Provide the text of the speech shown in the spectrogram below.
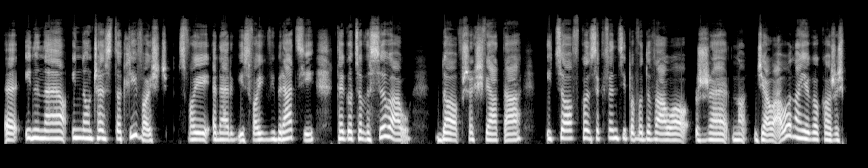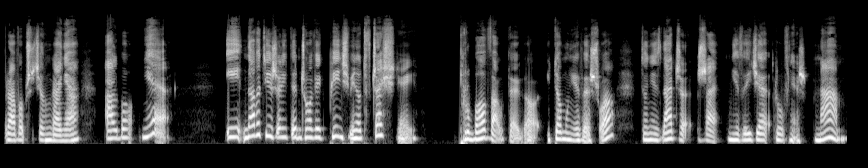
e, inne, inną częstotliwość swojej energii, swoich wibracji, tego, co wysyłał do wszechświata i co w konsekwencji powodowało, że no, działało na jego korzyść prawo przyciągania, albo nie. I nawet jeżeli ten człowiek pięć minut wcześniej próbował tego i to mu nie wyszło, to nie znaczy, że nie wyjdzie również nam.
